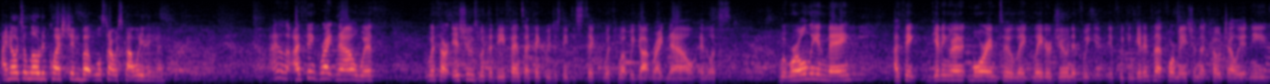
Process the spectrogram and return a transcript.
I know it's a loaded question, but we'll start with Scott. What do you think, man? I don't know. I think right now with with our issues with the defense, I think we just need to stick with what we got right now, and let's. we- We're only in May. I think getting more into late, later June, if we if we can get into that formation that Coach Elliott needs,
